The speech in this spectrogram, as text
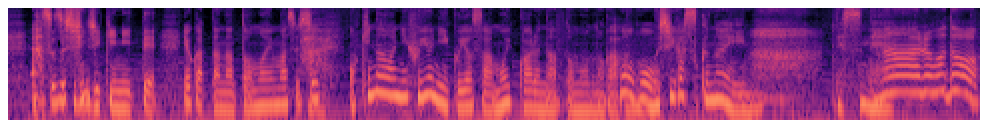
あ涼しい時期に行ってよかったなと思いますし、はい。沖縄に冬に行く良さはもう一個あるなと思うのが虫が少ないんですね。なるほど。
